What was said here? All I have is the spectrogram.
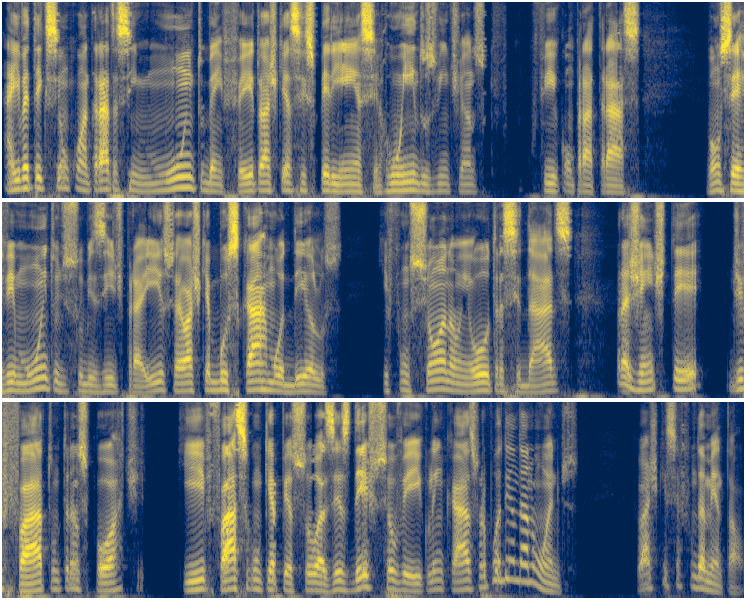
aí vai ter que ser um contrato assim muito bem feito. Eu acho que essa experiência ruim dos 20 anos que ficam para trás vão servir muito de subsídio para isso. Eu acho que é buscar modelos que funcionam em outras cidades para a gente ter, de fato, um transporte que faça com que a pessoa, às vezes, deixe o seu veículo em casa para poder andar no ônibus. Eu acho que isso é fundamental.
